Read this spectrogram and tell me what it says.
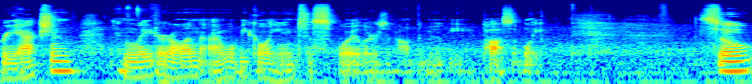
reaction, and later on I will be going into spoilers about the movie, possibly. So,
